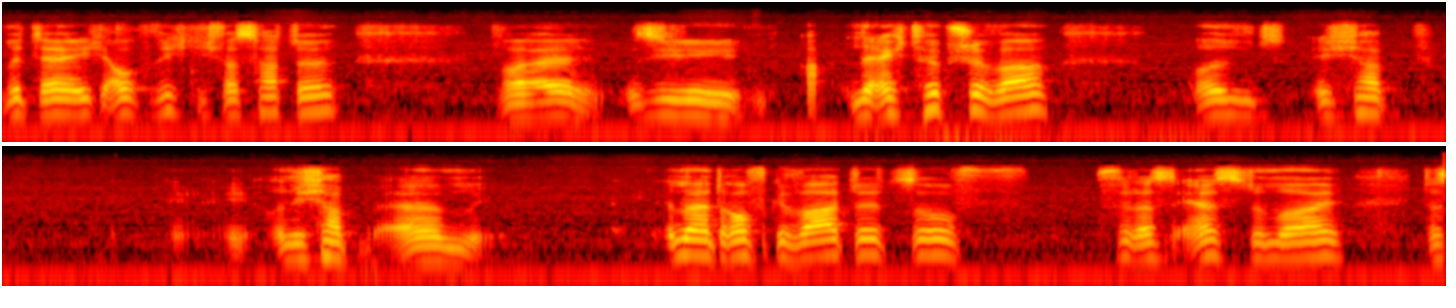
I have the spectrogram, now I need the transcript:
mit der ich auch richtig was hatte, weil sie eine echt hübsche war und ich habe und ich habe ähm, immer drauf gewartet, so für das erste Mal, dass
